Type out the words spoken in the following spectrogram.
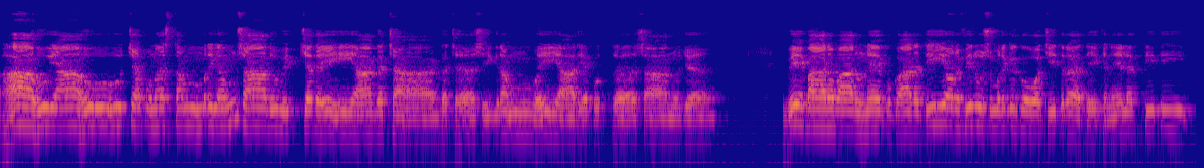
आहूयाहू च पुनस्तं मृगं साधु वीक्षते, आगच्छा गच्छ शीघ्रं वै आर्यपुत्र सानुज। वे बार बार उन्हें पुकारती और फिर उस मृग को अच्छी तरह देखने लगती थी।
